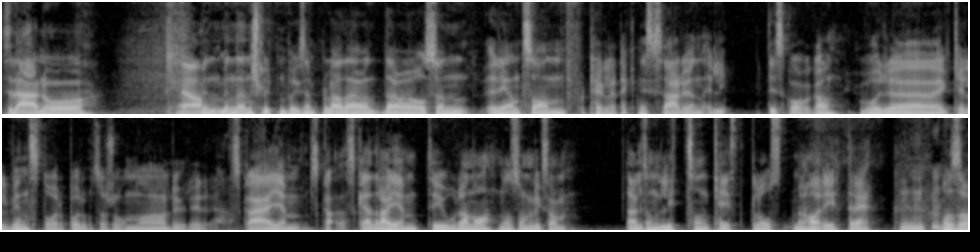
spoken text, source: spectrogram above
Så det er noe Ja. Men, men den slutten, for eksempel, da, det, er jo, det er jo også en rent sånn fortellerteknisk Så er det jo en elliptisk overgang, hvor eh, Kelvin står på romstasjonen og lurer Skal jeg, hjem, skal, skal jeg dra hjem til jorda nå? Nå som liksom Det er liksom litt sånn case closed med Harry 3. Mm. Og så,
